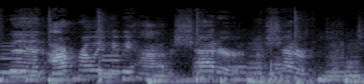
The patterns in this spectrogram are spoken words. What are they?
then I probably maybe have shattered a shattered plate.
